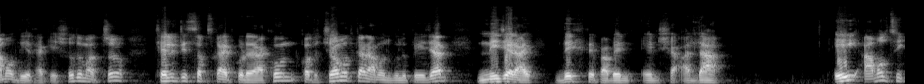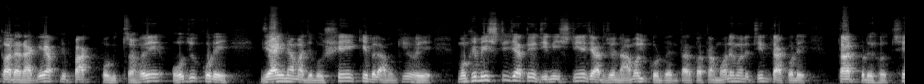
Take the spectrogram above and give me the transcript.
আমল দিয়ে থাকি। শুধুমাত্র চ্যানেলটি সাবস্ক্রাইব করে রাখুন, কত চমৎকার আমলগুলো পেয়ে যান, নিজেরাই দেখতে পাবেন ইনশা আল্লাহ এই আমলটি করার আগে আপনি পাক পবিত্র হয়ে অজু করে যাই নামাজে বসে, কেবলামুখী হয়ে মুখে মিষ্টি জাতীয় জিনিস নিয়ে যার জন্য আমল করবেন, তার কথা মনে মনে চিন্তা করে তারপরে হচ্ছে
